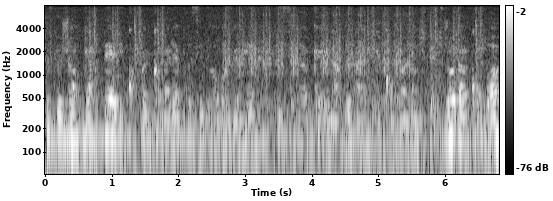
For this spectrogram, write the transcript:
ce que je regardais les coups comme elle pour essayer de revenir, et c'est là que l'armée a arrêté le combat. Donc j'étais toujours dans le combat.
